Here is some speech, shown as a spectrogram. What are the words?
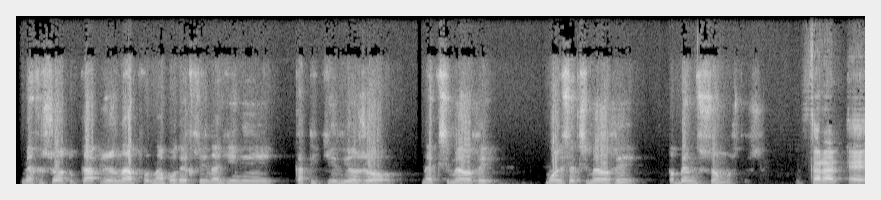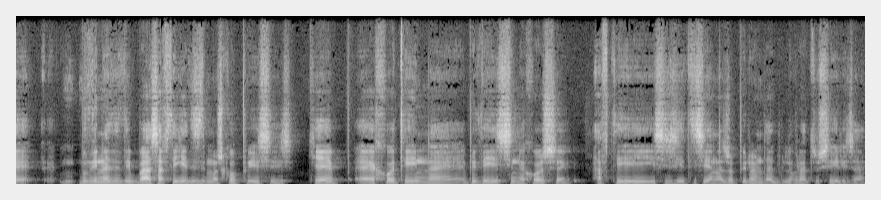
μέχρι ότου κάποιος να, να αποδεχθεί να γίνει κατοικίδιο ζώο, να εξημερωθεί. Μόλις εξημερωθεί, τον μπαίνει στους ώμους τη. Τώρα ε, μου δίνετε την πάσα αυτή για τις δημοσκοπήσεις και έχω την, ε, επειδή συνεχώς ε, αυτή η συζήτηση αναζωπηρώνεται από την πλευρά του ΣΥΡΙΖΑ,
